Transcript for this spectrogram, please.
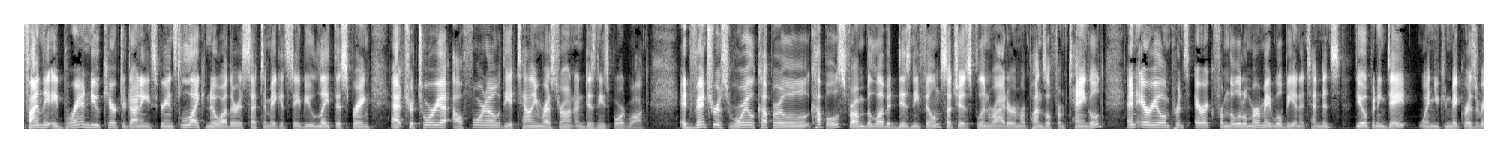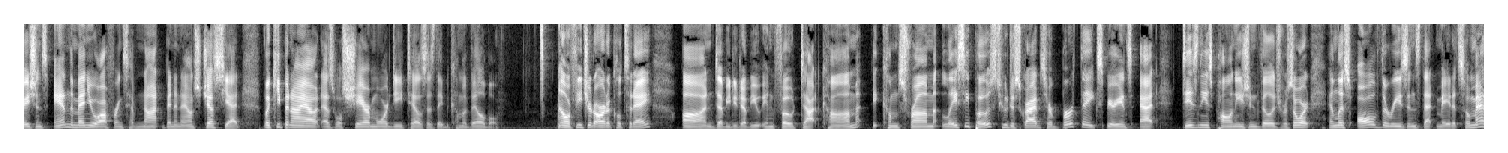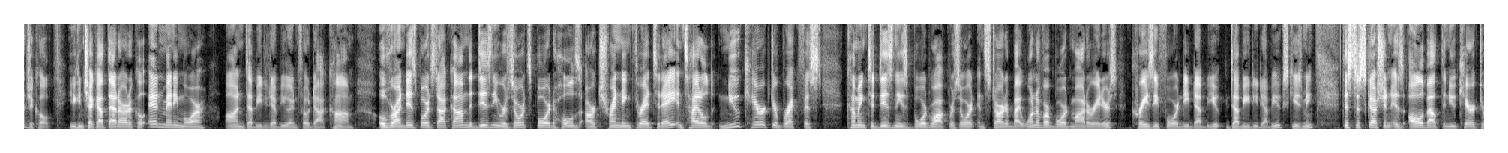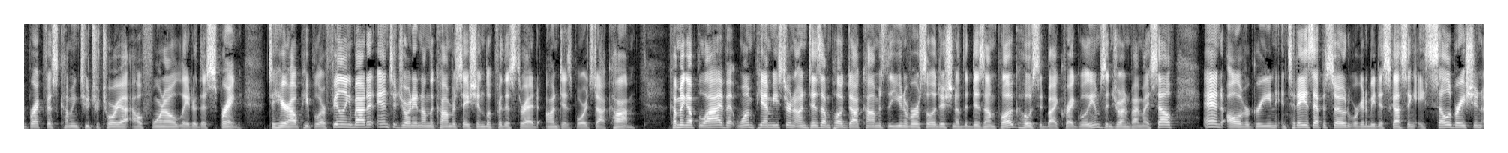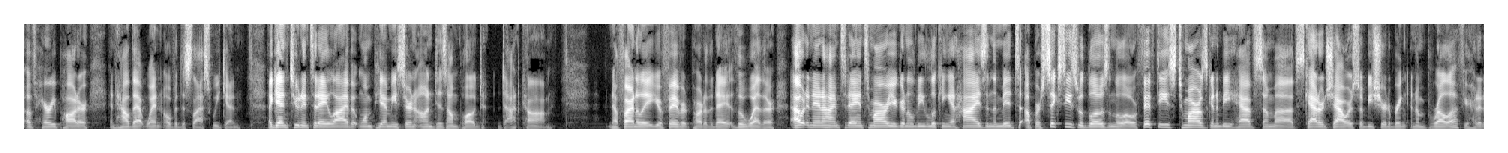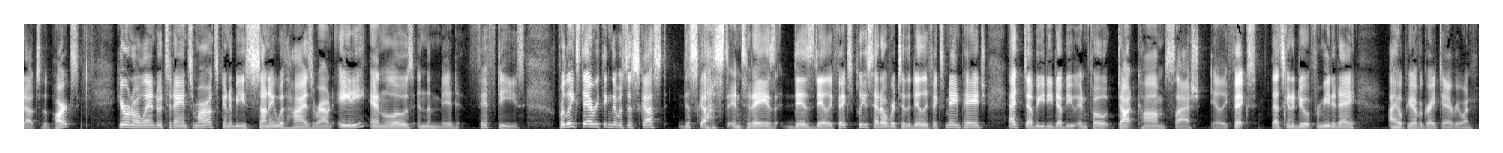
Finally, a brand new character dining experience like no other is set to make its debut late this spring at Trattoria Al Forno, the Italian restaurant on Disney's Boardwalk. Adventurous royal couple, couples from beloved Disney films such as Flynn Rider and Rapunzel from Tangled, and Ariel and Prince Eric from The Little Mermaid will be in attendance. The opening date, when you can make reservations, and the menu offerings have not been announced just yet, but keep an eye out as we'll share more details as they become available. Now, our featured article today on wdwinfo.com. It comes from Lacey Post, who describes her birthday experience at Disney's Polynesian Village Resort and lists all of the reasons that made it so magical. You can check out that article and many more on wdwinfo.com. Over on disboards.com, the Disney Resorts Board holds our trending thread today entitled New Character Breakfast coming to Disney's Boardwalk Resort and started by one of our board moderators, Crazy4DW, WDW, excuse me. This discussion is all about the new character breakfast coming to Trattoria Al Forno later this spring. To hear how people are feeling about it and to join in on the conversation, look for this thread on disboards.com. Coming up live at 1 p.m. Eastern on DizUnplug.com is the Universal edition of the Diz Unplug, hosted by Craig Williams and joined by myself and Oliver Green. In today's episode, we're going to be discussing a celebration of Harry Potter and how that went over this last weekend. Again, tune in today live at 1 p.m. Eastern on DISUnplugged.com. Now, finally, your favorite part of the day, the weather. Out in Anaheim today and tomorrow, you're going to be looking at highs in the mid to upper 60s with lows in the lower 50s. Tomorrow's going to be have some uh, scattered showers, so be sure to bring an umbrella if you're headed out to the parks. Here in Orlando today and tomorrow, it's going to be sunny with highs around 80 and lows in the mid 50s. For links to everything that was discussed discussed in today's DIS Daily Fix, please head over to the Daily Fix main page at wdwinfo.com slash dailyfix. That's going to do it for me today. I hope you have a great day, everyone.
